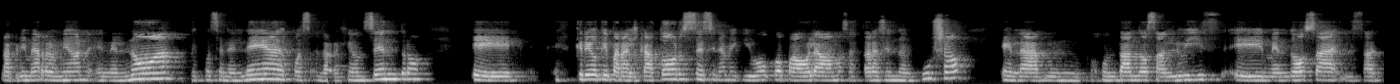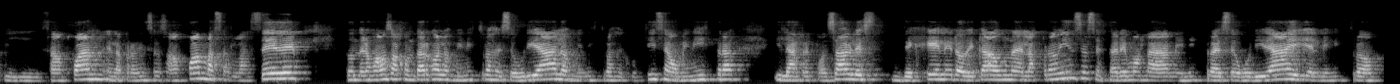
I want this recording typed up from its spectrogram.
la primera reunión en el NOA, después en el NEA, después en la región centro. Eh, creo que para el 14, si no me equivoco, Paola, vamos a estar haciendo en Cuyo en la, mm, juntando San Luis, eh, Mendoza y San, Juan, en la provincia de San Juan, va a ser la sede, donde nos vamos a juntar con los ministros de seguridad, los ministros de justicia o ministras y las responsables de género de cada una de las provincias. Estaremos la ministra de seguridad y el ministro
